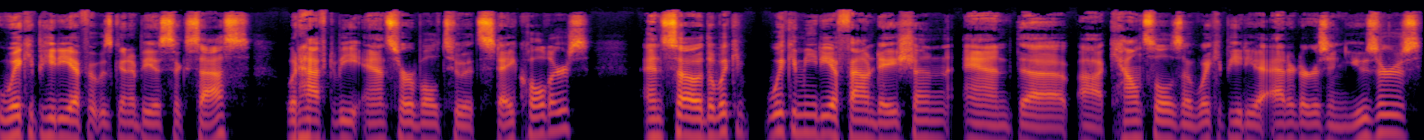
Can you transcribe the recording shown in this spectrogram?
Wikipedia, if it was going to be a success, would have to be answerable to its stakeholders. And so the Wiki- Wikimedia Foundation and the uh, councils of Wikipedia editors and users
